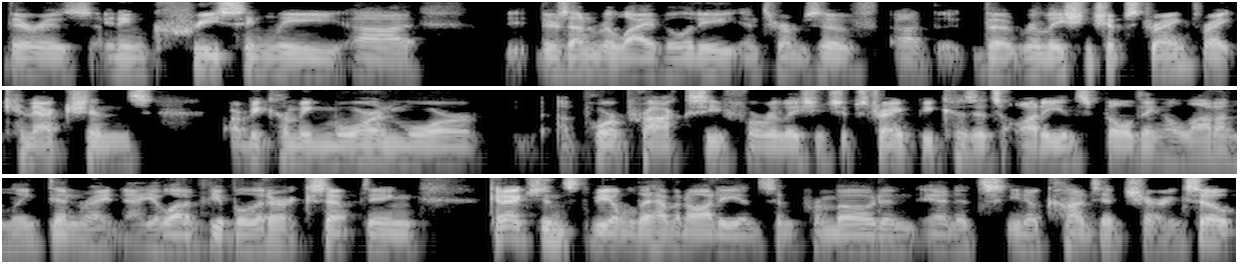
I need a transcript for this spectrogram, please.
There is an increasingly uh, there's unreliability in terms of uh, the, the, relationship strength, right? Connections are becoming more and more a poor proxy for relationship strength because it's audience building a lot on LinkedIn right now. You have a lot of people that are accepting connections to be able to have an audience and promote and, and it's, you know, content sharing. So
